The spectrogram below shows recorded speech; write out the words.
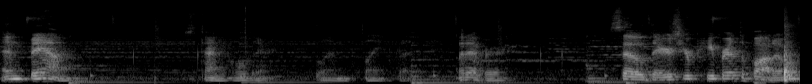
And bam! Tiny hole there. Blend light, but whatever. So there's your paper at the bottom.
